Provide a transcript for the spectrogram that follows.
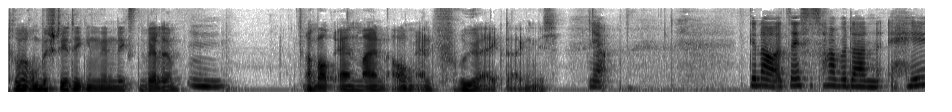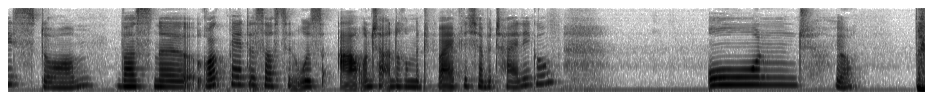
drumherum bestätigen in der nächsten Welle. Mhm. Aber auch eher in meinen Augen ein früher Act eigentlich. Ja. Genau, als nächstes haben wir dann Hailstorm, was eine Rockband ist aus den USA, unter anderem mit weiblicher Beteiligung. Und ja.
